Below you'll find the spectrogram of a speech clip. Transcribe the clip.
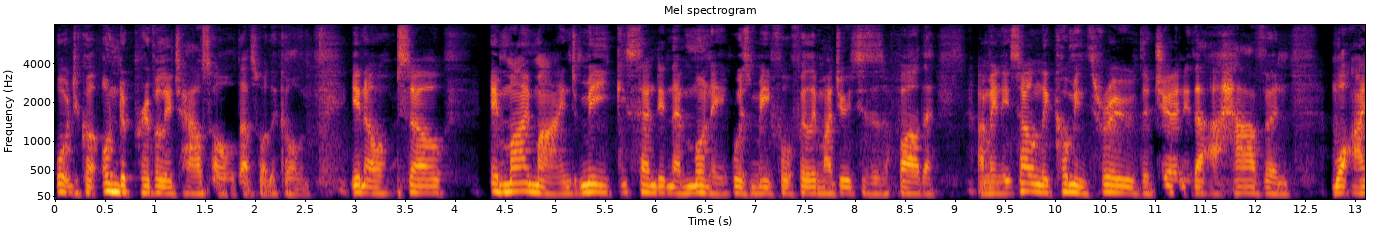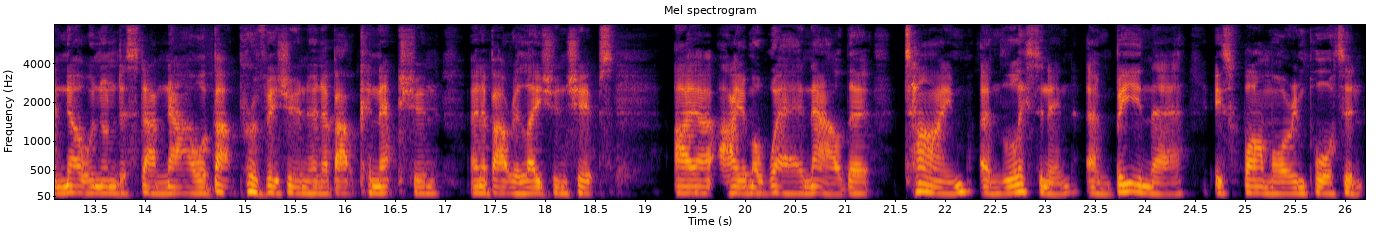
what do you call it? underprivileged household that's what they call them you know so in my mind me sending them money was me fulfilling my duties as a father i mean it's only coming through the journey that i have and what i know and understand now about provision and about connection and about relationships i uh, i am aware now that time and listening and being there is far more important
